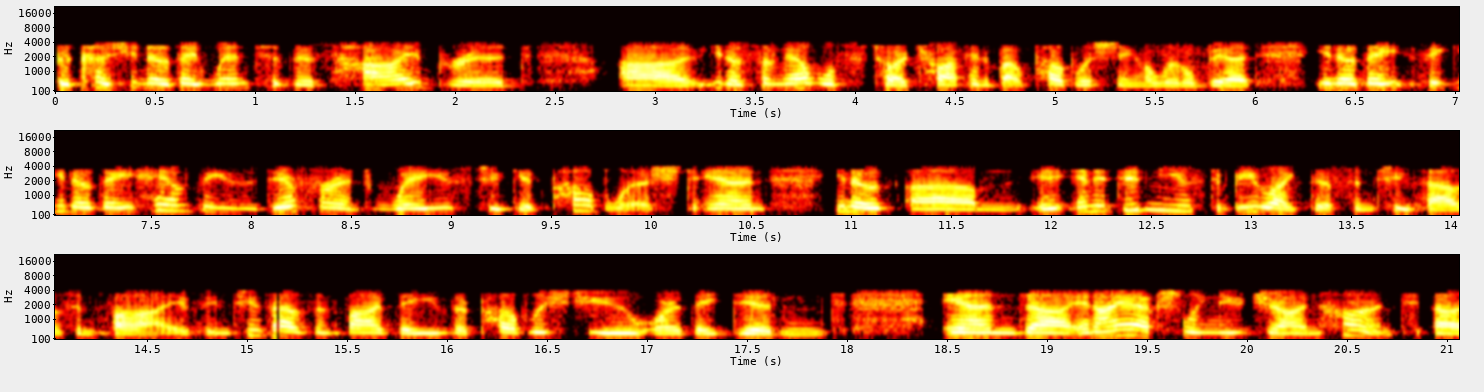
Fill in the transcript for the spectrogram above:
because you know they went to this hybrid uh, you know, so now we'll start talking about publishing a little bit. You know, they, they you know they have these different ways to get published, and you know, um, it, and it didn't used to be like this in 2005. In 2005, they either published you or they didn't, and uh, and I actually knew John Hunt. Uh,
